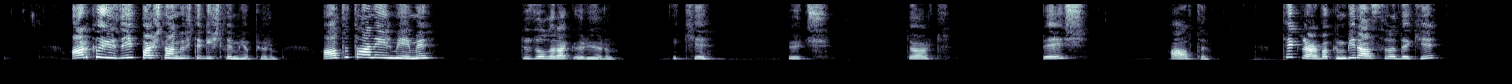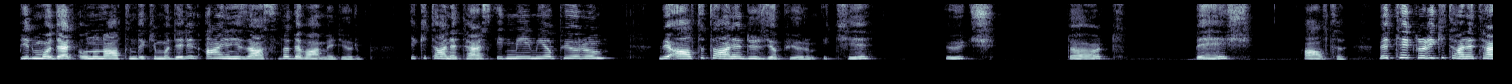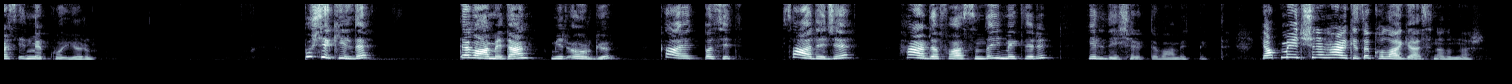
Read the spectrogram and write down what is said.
Arka yüzde ilk başlangıçtaki işlemi yapıyorum. 6 tane ilmeğimi düz olarak örüyorum. 2 3 4 5 6 Tekrar bakın biraz sıradaki bir model onun altındaki modelin aynı hizasında devam ediyorum. 2 tane ters ilmeğimi yapıyorum ve 6 tane düz yapıyorum. 2 3 4 5 6 ve tekrar 2 tane ters ilmek koyuyorum. Bu şekilde devam eden bir örgü. Gayet basit. Sadece her defasında ilmeklerin yeri değişerek devam etmekte. Yapmayı düşünen herkese kolay gelsin hanımlar.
